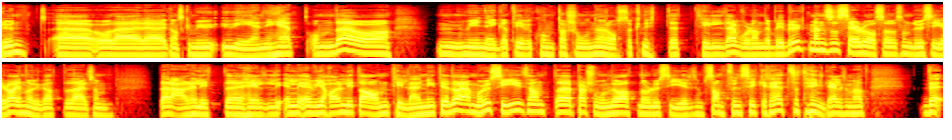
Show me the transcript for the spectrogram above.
rundt. og det er ganske mye uenighet om det, og mye negative konnotasjoner også knyttet til det, hvordan det blir brukt. Men så ser du også, som du sier, da, i Norge at det er liksom der er det litt helt, Vi har en litt annen tilnærming til det. Og jeg må jo si sant, personlig at når du sier liksom, samfunnssikkerhet, så tenker jeg liksom at det,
